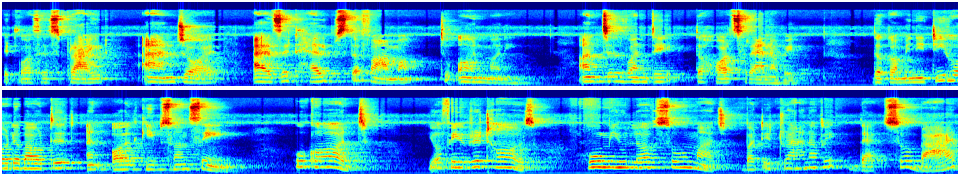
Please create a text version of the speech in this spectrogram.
It was his pride and joy as it helps the farmer to earn money until one day the horse ran away. The community heard about it and all keeps on saying, Oh God, your favorite horse, whom you love so much, but it ran away? That's so bad.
